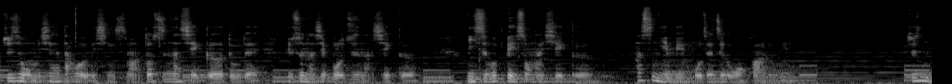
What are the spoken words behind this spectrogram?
就是我们现在大会有的形式嘛，都是那些歌，对不对？比如说哪些部落就是哪些歌，你只会背诵那些歌，但是你也没活在这个文化里面。就是你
